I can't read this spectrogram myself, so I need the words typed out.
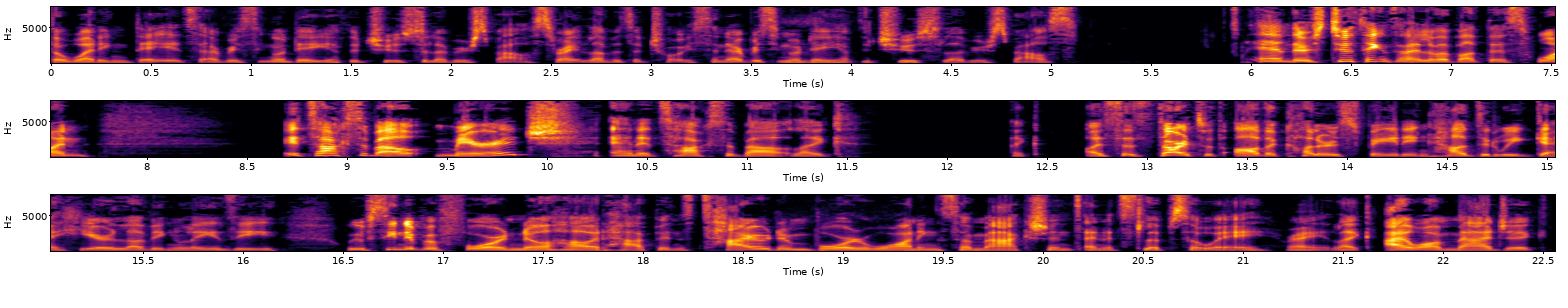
the wedding day; it's every single day you have to choose to love your spouse, right? Love is a choice, and every single day Mhm. you have to choose to love your spouse. And there's two things that I love about this. One, it talks about marriage, and it talks about like it starts with all the colors fading. How did we get here? Loving lazy. We've seen it before, know how it happens. Tired and bored, wanting some actions, and it slips away, right? Like, I want magic.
